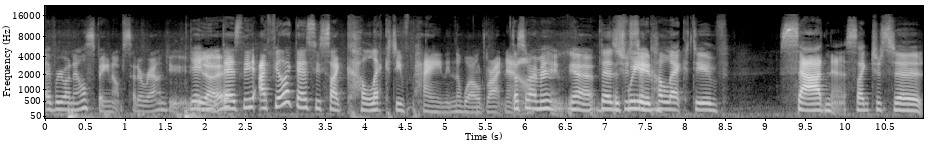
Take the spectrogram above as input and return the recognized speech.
everyone else being upset around you. Yeah, you you- know? there's the. I feel like there's this like collective pain in the world right now. That's what I mean. Yeah, There's it's just weird. a collective sadness, like just a.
